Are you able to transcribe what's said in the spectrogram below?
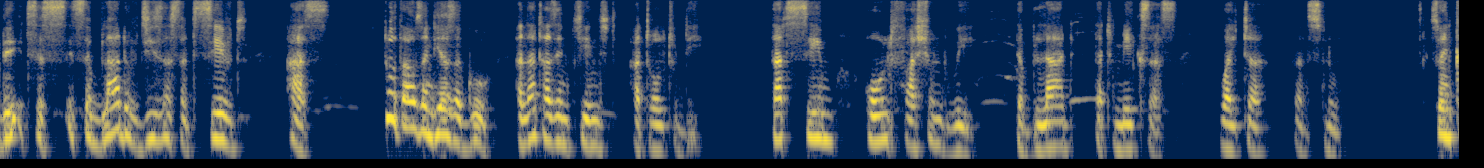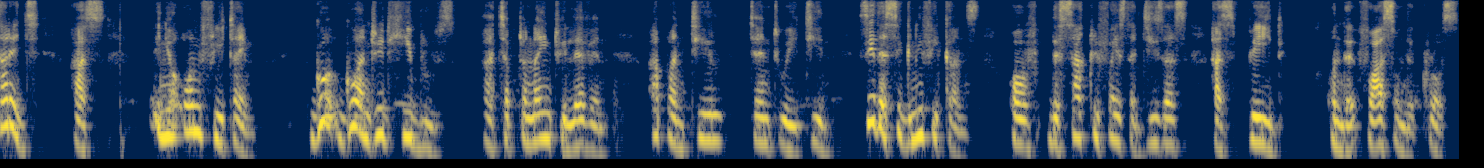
the, it's, a, it's the blood of Jesus that saved us 2,000 years ago, and that hasn't changed at all today. That same old fashioned way, the blood that makes us whiter than snow. So I encourage us in your own free time, go, go and read Hebrews uh, chapter 9 to 11 up until 10 to 18. See the significance of the sacrifice that Jesus has paid on the, for us on the cross.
